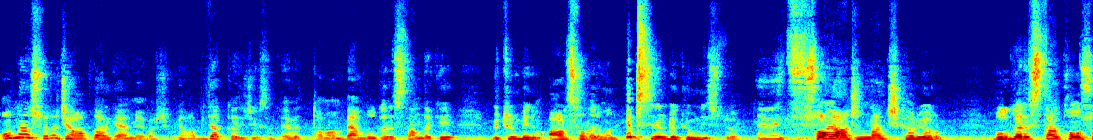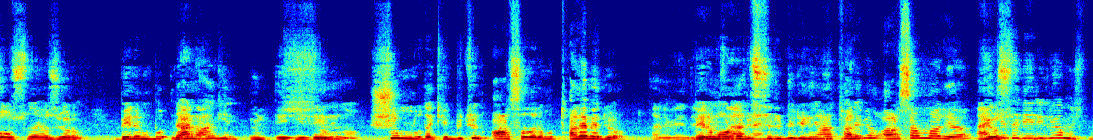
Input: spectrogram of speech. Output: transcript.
Ondan sonra cevaplar gelmeye başlıyor. Ya bir dakika diyeceksin. Evet tamam ben Bulgaristan'daki bütün benim arsalarımın hepsinin dökümünü istiyorum. Evet. Soy ağacından çıkarıyorum. Bulgaristan konsolosluğuna yazıyorum. Benim bu nerede hangi il, e, ildeydi? Şumlu. Şumlu'daki bütün arsalarımı talep ediyorum. Talep Benim orada bir zaten. sürü bir dünya talebim arsam var ya. Herkese diyorsun. veriliyormuş bu.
